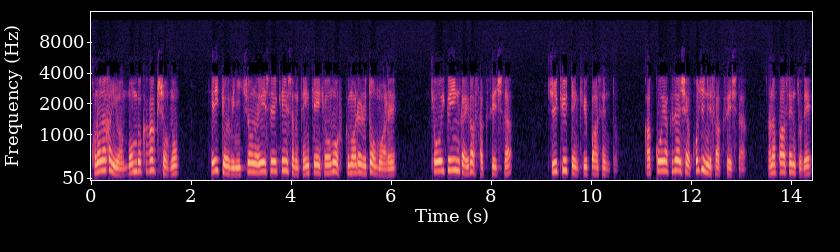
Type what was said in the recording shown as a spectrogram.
この中には文部科学省の定期及び日常の衛生検査の点検表も含まれると思われ、教育委員会が作成した19.9%、学校薬剤師が個人で作成した7%で、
